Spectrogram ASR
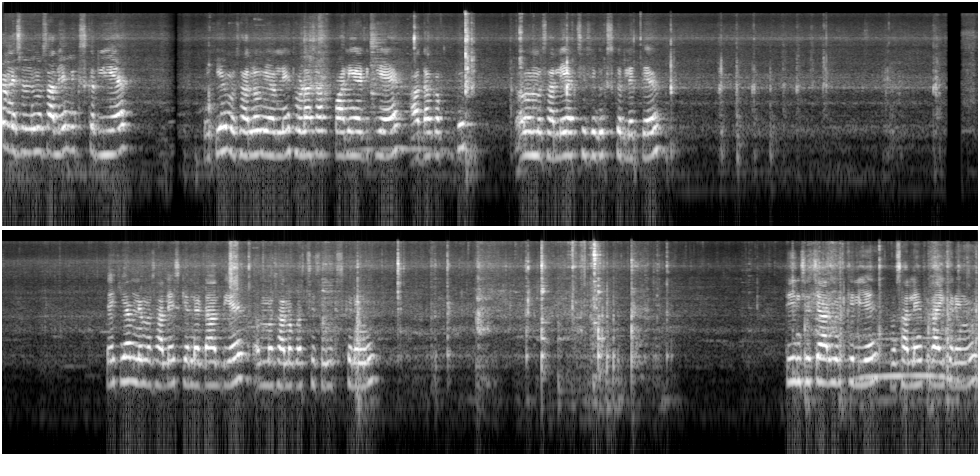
हमने सभी मसाले मिक्स कर लिए हैं। देखिए, मसालों में हमने थोड़ा सा पानी ऐड किया है, आधा कप। अब हम मसाले अच्छे से मिक्स कर लेते हैं। देखिए, हमने मसाले इसके अंदर डाल दिए अब मसालों को अच्छे से मिक्स करेंगे। तीन से चार मिनट के लिए मसाले फ्राई करेंगे।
